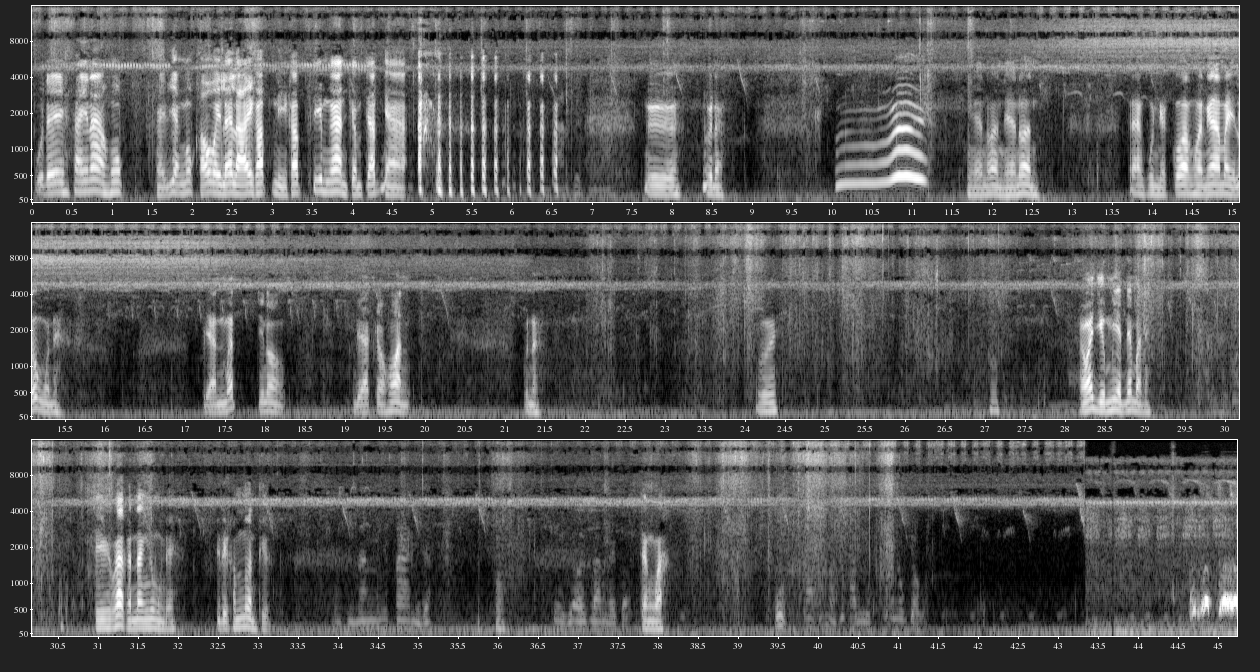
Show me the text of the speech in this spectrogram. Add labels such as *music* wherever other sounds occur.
ผู้ใดให้หน้าหกให้เลี้ยงนกเขาไว้หลาย ๆ ครับ นี่ครับทีมงานกำจัดหญ้าเออดูนะอุ้ยแน่นอนแน่นอนทางคุณกับกองหันงาไม่ลงหมดเลยเปลี่ยนหมดพี่น้องแดดก็ห้อนคุณนะเว้ยเอาว่ายืมเมียดเนี่ยบัดนี้สิว่ากันนั่งอยู่หมึงเลยสิได้คำนวณถือนั่งนี่ป้านี่เด้อเดี๋ยวเอาวางไว้ก่อนจังวะโอ้เอาข้างหลังที่ขันอยู่นกเจ้าบ่ Thank you.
